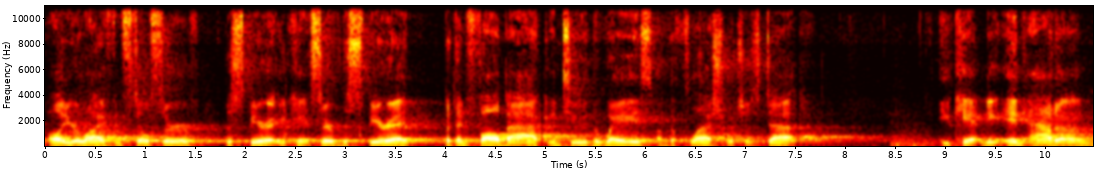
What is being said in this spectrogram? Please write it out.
all your life and still serve the Spirit. You can't serve the Spirit but then fall back into the ways of the flesh, which is death. You can't be in Adam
